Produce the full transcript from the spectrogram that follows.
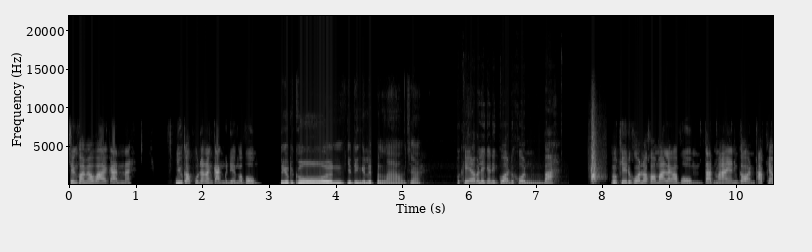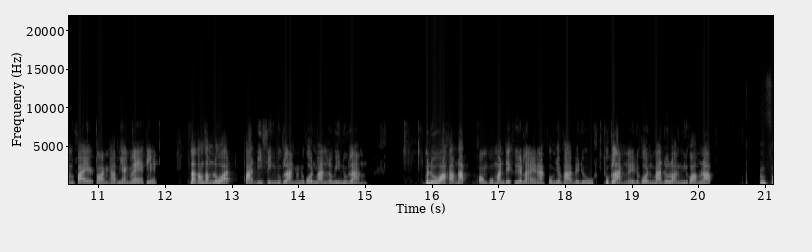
ซึ่งค่อยมาว่ากันนะ อยู่กับคุณอลังการเหมือนเดิมครับผมสวัสดีครับทุกคนคิดถึงกันหรือเปล่าจ๊ะโอเคเราไปเล่นกันดีกว่าทุกคนบะโอเค ทุกคนเราเข้ามาแล้วครับผม ตัดไม้กันก่อนอัพแคมป์ไฟก่อนครับอย่างแรกเลย เราต้องสำรวจบ้านดีสิ่งทุกหลังนะทุกคนบ้านฮาโลวีนทุกหลัง มาดูว่าความลับของพวกมันจะคืออะไรนะ ผมจะพาไปดูทุกหลังเลยทุกคนบ้านทุกหลังมีความลับรถไฟ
